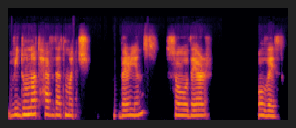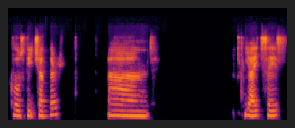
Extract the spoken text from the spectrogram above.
we do not have that much variance. So they are always close to each other. And yeah, it says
